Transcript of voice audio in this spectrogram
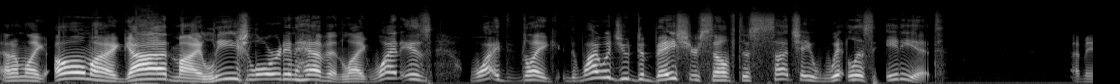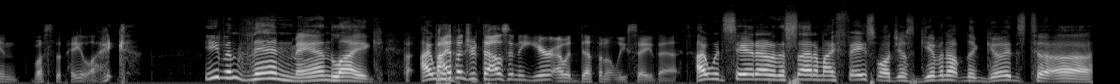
And I'm like, oh my God, my liege lord in heaven! Like, what is why? Like, why would you debase yourself to such a witless idiot? I mean, what's the pay like? even then, man, like I would Five hundred thousand a year, I would definitely say that. I would say it out of the side of my face while just giving up the goods to uh,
